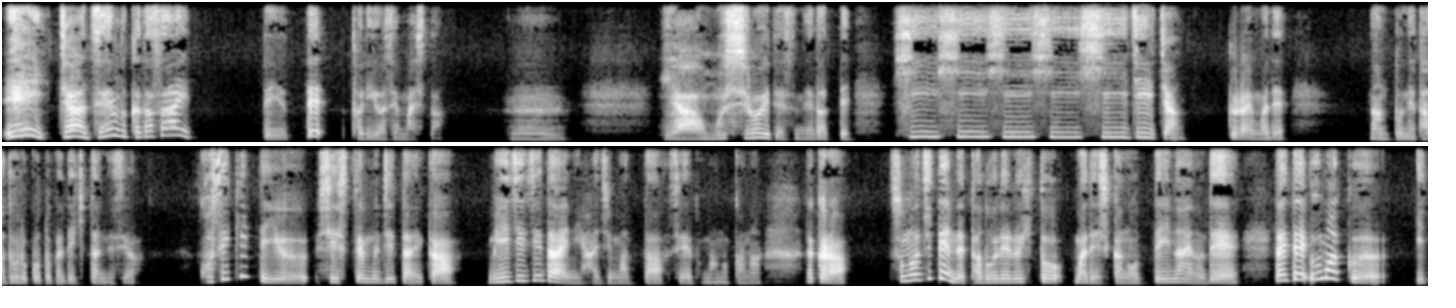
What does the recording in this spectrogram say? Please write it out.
えいじゃあ全部くださいって言って取り寄せました。うん。いやー面白いですね。だって、ひーひーひーひーひーじいちゃんくらいまで、なんとね、辿ることができたんですよ。戸籍っていうシステム自体が明治時代に始まった制度なのかな。だから、その時点で辿れる人までしか載っていないので、だいたいうまくいっ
